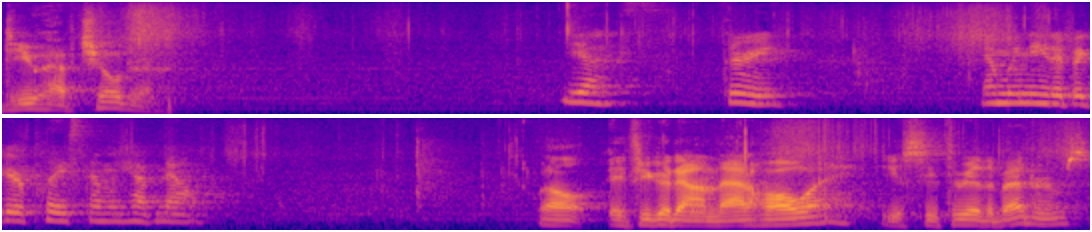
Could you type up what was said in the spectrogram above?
Do you have children? Yes, three. And we need a bigger place than we have now. Well, if you go down that hallway, you see three of the bedrooms.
